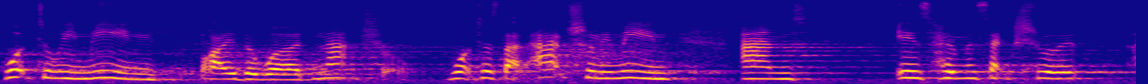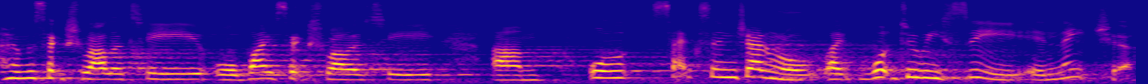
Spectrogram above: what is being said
what do we mean by the word natural? What does that actually mean? And is homosexual, homosexuality or bisexuality um, or sex in general, like what do we see in nature?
